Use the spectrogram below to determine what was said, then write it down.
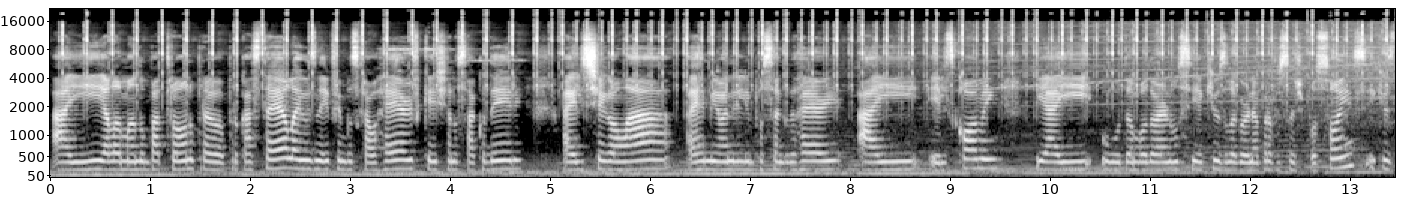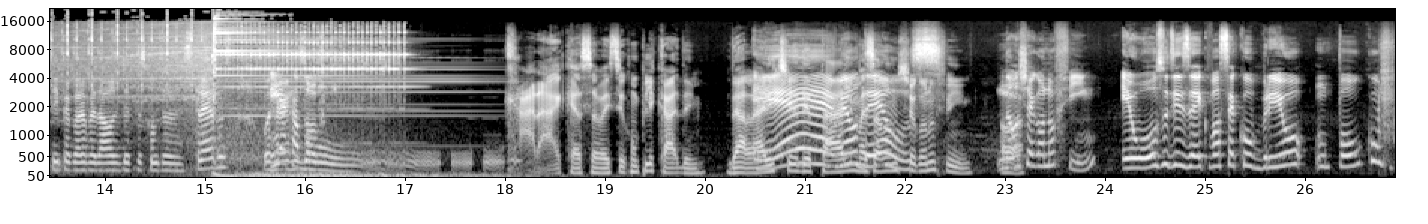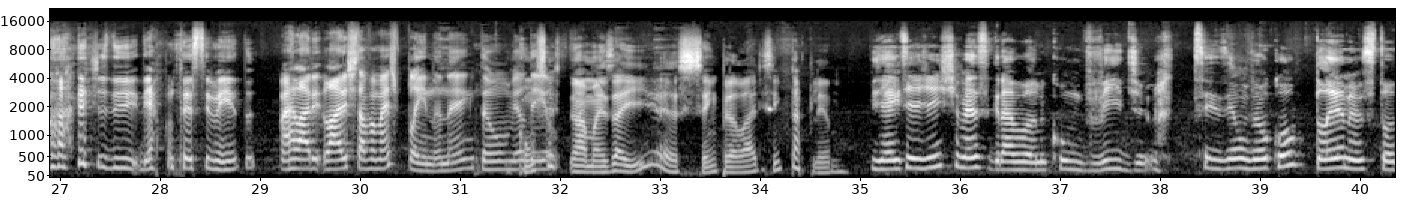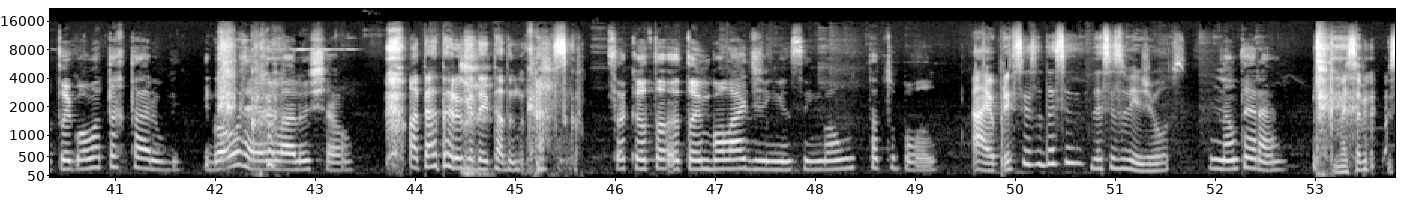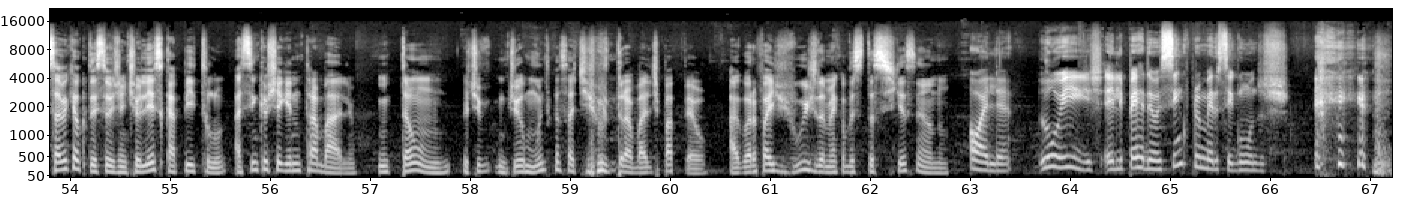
Aí ela manda um patrono pra, pro castelo, aí o Snape vem buscar o Harry, fica enchendo o saco dele. Aí eles chegam lá, a Hermione limpa o sangue do Harry, aí eles comem, e aí o Dumbledore anuncia que o Slughorn é professor de poções e que o Snape agora vai dar aula de defesa contra as trevas. O E Harry acabou. resolve... Caraca, essa vai ser complicada, hein? Da Lari É, tinha detalhe, mas ela não Deus. chegou no fim. Não Ó, chegou no fim. Eu ouso dizer que você cobriu um pouco mais de, de acontecimento. Mas Lari, Lari estava mais plena, né? Então, meu com Deus. cer- Ah, mas aí é sempre, a Lari sempre tá plena. Gente, se a gente estivesse gravando com um vídeo, vocês iam ver o quão pleno eu estou. Tô igual uma tartaruga. Igual o Harry lá no chão. Uma tartaruga deitada no casco. Só que eu tô, eu tô emboladinha, assim, igual um tatu-bola. Ah, eu preciso desse, desses visuals. Não terá. Mas sabe, sabe o que aconteceu, gente? Eu li esse capítulo assim que eu cheguei no trabalho. Então, eu tive um dia muito cansativo de trabalho de papel. Agora faz jus da minha cabeça tá se esquecendo. Olha, Luiz, ele perdeu os cinco primeiros segundos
